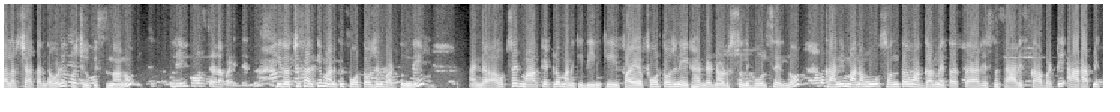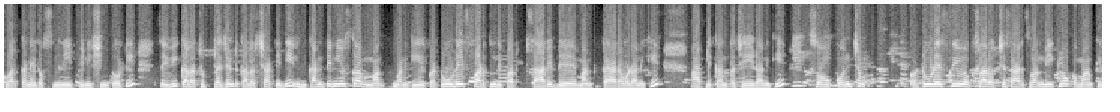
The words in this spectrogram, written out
కలర్ చార్ట్ అంతా కూడా ఇప్పుడు చూపిస్తున్నాను. ఇది వచ్చేసరికి మనకి ఫోర్ థౌజండ్ పడుతుంది. అండ్ అవుట్ సైడ్ మార్కెట్లో మనకి దీనికి five four thousand eight hundred నడుస్తుంది హోల్సేల్లో కానీ మనము సొంత మగ్గాల మీద తయారు చేసిన శారీస్ కాబట్టి ఆప్లిక్ వర్క్ అనేది వస్తుంది నీట్ ఫినిషింగ్ తోటి. సో ఇవి కలర్ ప్రెజెంట్ కలర్ చార్ట్ ఇది. ఇవి కంటిన్యూస్గా మనకి ఒక టూ డేస్ పడుతుంది పర్ శారీ మనకి తయారవ్వడానికి ఆప్లిక్ అంతా చేయడానికి. సో కొంచెం టూ డేస్కి ఒకసారి వచ్చే శారీస్ వన్ వీక్లో ఒక మనకి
